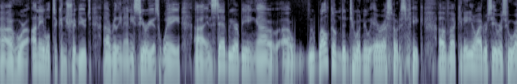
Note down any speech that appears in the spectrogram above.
who are unable to contribute uh, really in any serious way. Uh, instead, we are being uh, uh, welcomed into a new era, so to speak, of uh, Canadian wide receivers who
